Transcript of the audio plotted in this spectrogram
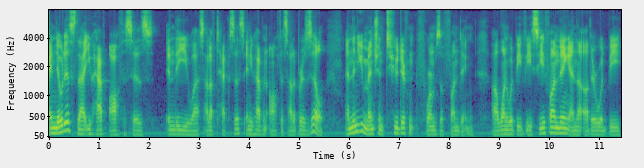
I noticed that you have offices in the US out of Texas and you have an office out of Brazil. And then you mentioned two different forms of funding. Uh, one would be VC funding, and the other would be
